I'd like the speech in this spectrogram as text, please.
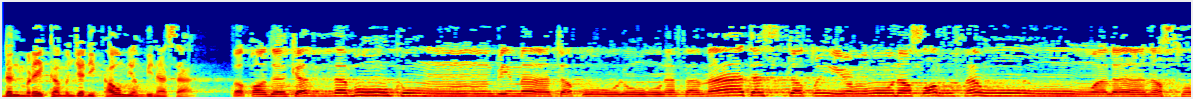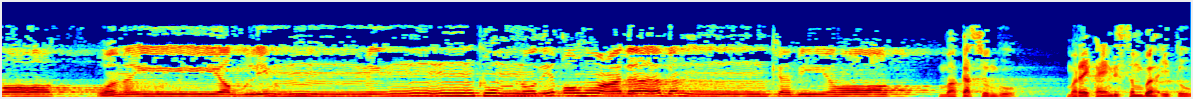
dan mereka menjadi kaum yang binasa. فقد كذبوكم بما تقولون فما تستطيعون صرفا ولا نصرا ومن يظلم منكم نذقه عذابا كبيرا Maka sungguh, mereka yang disembah itu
